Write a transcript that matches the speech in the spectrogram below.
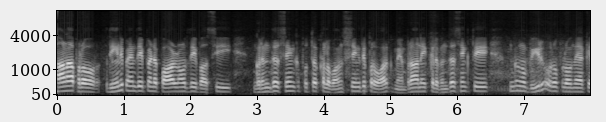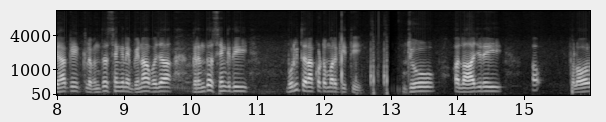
ਥਾਣਾ ਫਲੌਰ ਅਧੀਨ ਪੈਂਦੇ ਪਿੰਡ ਪਾਲਨੌਰ ਦੇ ਵਾਸੀ ਗੁਰਿੰਦਰ ਸਿੰਘ, ਪੁੱਤਰ ਕੁਲਵੰਤ ਸਿੰਘ ਦੇ ਪਰਿਵਾਰਕ ਮੈਂਬਰਾਂ ਨੇ ਕੁਲਵਿੰਦਰ ਸਿੰਘ ਤੇ ਗੰਭੀਰ ਆਰੋਪ ਲਾਉਂਦਿਆਂ ਕਿਹਾ ਕਿ ਕੁਲਵਿੰਦਰ ਸਿੰਘ ਨੇ ਬਿਨਾਂ ਵਜ੍ਹਾ ਗੁਰਿੰਦਰ ਸਿੰਘ ਦੀ ਬੁਰੀ ਤਰ੍ਹਾਂ ਕੁੱਟਮਾਰ ਕੀਤੀ, ਜੋ ਇਲਾਜ ਲਈ ਫਲੋਰ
